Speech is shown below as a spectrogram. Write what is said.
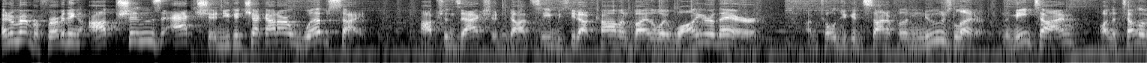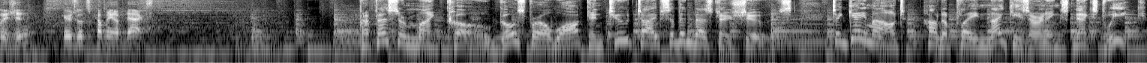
And remember, for everything options action, you can check out our website, optionsaction.cnbc.com. And by the way, while you're there, I'm told you can sign up for the newsletter. In the meantime, on the television, here's what's coming up next. Professor Mike Khouw goes for a walk in two types of investor shoes to game out how to play Nike's earnings next week.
